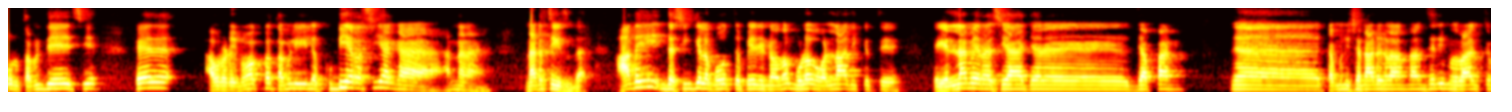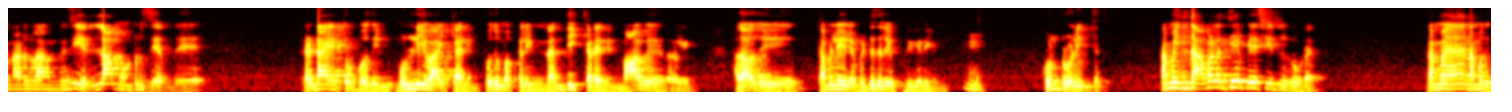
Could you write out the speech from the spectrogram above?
ஒரு தமிழ் தேசிய அவருடைய நோக்கம் தமிழீழ குடியரசையே அங்க அண்ணன் நடத்தி இருந்தார் அதை இந்த சிங்கள பௌத்த பேரினோதம் உலக வல்லாதிக்கத்து எல்லாமே ரஷ்யா ஜ- ஜப்பான் கம்யூனிஸ்ட் நாடுகளாக இருந்தாலும் சரி முதலாளித்துவ நாடுகளாக இருந்தாலும் சரி எல்லாம் ஒன்று சேர்ந்து ரெண்டாயிரத்தி ஒன்பதில் முள்ளிவாய்க்காலின் பொதுமக்களின் நந்திக்கடலின் மாவீரர்களையும் அதாவது தமிழீழ விடுதலை புலிகளையும் ம். கொன்றொழித்தது நம்ம இந்த அவலத்தையே பேசிகிட்டு இருக்கக்கூடாது நம்ம நமக்கு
